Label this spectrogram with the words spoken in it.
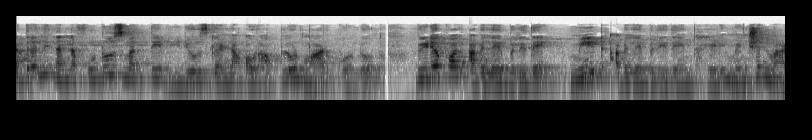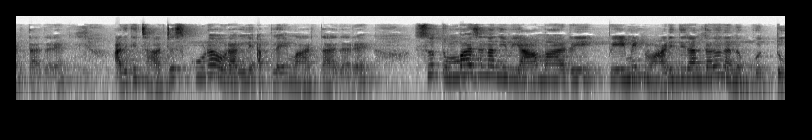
ಅದರಲ್ಲಿ ನನ್ನ ಫೋಟೋಸ್ ಮತ್ತೆ ವಿಡಿಯೋಸ್ಗಳನ್ನ ಅವರು ಅಪ್ಲೋಡ್ ಮಾಡಿಕೊಂಡು ವಿಡಿಯೋ ಕಾಲ್ ಅವೈಲೇಬಲ್ ಇದೆ ಮೀಟ್ ಅವೈಲೇಬಲ್ ಇದೆ ಅಂತ ಹೇಳಿ ಮೆನ್ಷನ್ ಮಾಡ್ತಾ ಇದ್ದಾರೆ ಅದಕ್ಕೆ ಚಾರ್ಜಸ್ ಕೂಡ ಅವರು ಅಲ್ಲಿ ಅಪ್ಲೈ ಮಾಡ್ತಾ ಇದ್ದಾರೆ ಸೊ ತುಂಬಾ ಜನ ನೀವು ಯಾವ ಮಾಡಿ ಪೇಮೆಂಟ್ ಮಾಡಿದ್ದೀರಾ ಅಂತಲೂ ನನಗೆ ಗೊತ್ತು.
